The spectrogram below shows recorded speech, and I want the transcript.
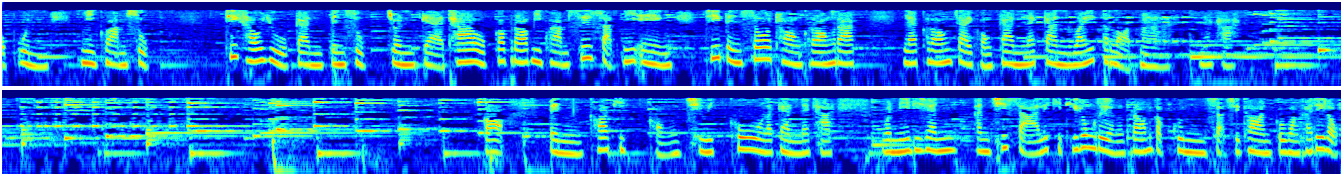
อบอุ่น มีความสุข ที่เขาอยู่กันเป็นสุขจนแก่เท่า ก็เพราะมีความซื่อสัตย์นี่เอง ที่เป็นโซ่ทองคล้องรัก และคล้องใจของกันและกันไว้ตลอดมานะคะก็ เป็นข้อคิดของชีวิตคู่ละกันนะคะ วันนี้ที่ฉันอัญชิสาลิขิตที่รุ่งเรืองพร้อมกับคุณสัชิธรกวังคดิลก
